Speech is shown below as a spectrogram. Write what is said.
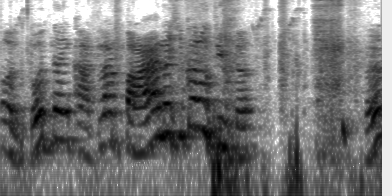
હલતો જ નહીં. ખાટલા પાયા નથી કરું થયું, સર. હા?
